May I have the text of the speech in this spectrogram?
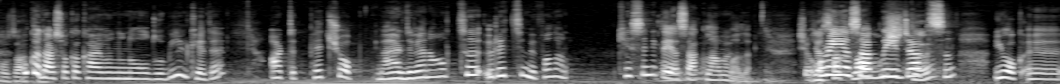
o bu zaten. kadar sokak hayvanının olduğu bir ülkede artık pet shop, merdiven altı üretimi falan kesinlikle yasaklanmalı. Şimdi orayı yasaklayacaksın. Yok, e,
